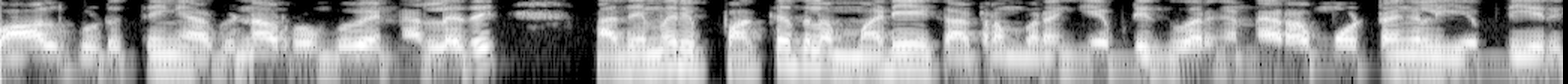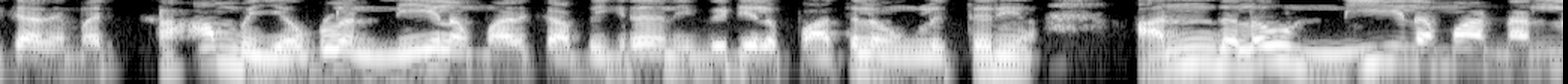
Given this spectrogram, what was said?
பால் கொடுத்தீங்க அப்படின்னா ரொம்பவே நல்லது. அதே மாதிரி பக்கத்தில் மடியை காட்டுற பாருங்க எப்படி இருக்கு பாருங்க நரமோட்டங்கள் எப்படி இருக்கு அதே மாதிரி காம்பு எவ்வளோ நீளமாக இருக்கு அப்படிங்கிறத நீ வீடியோவில் பார்த்தாலே உங்களுக்கு தெரியும். அந்த அளவு நீளமா நல்ல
